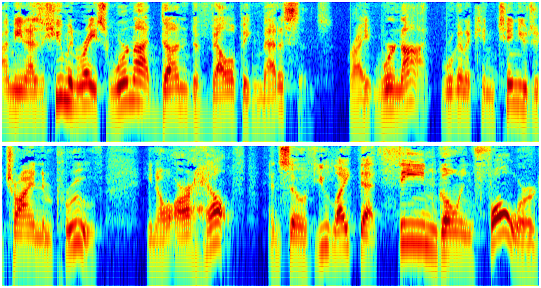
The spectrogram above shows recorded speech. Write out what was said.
I mean, as a human race, we're not done developing medicines, right? We're not. We're going to continue to try and improve, you know, our health. And so if you like that theme going forward,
